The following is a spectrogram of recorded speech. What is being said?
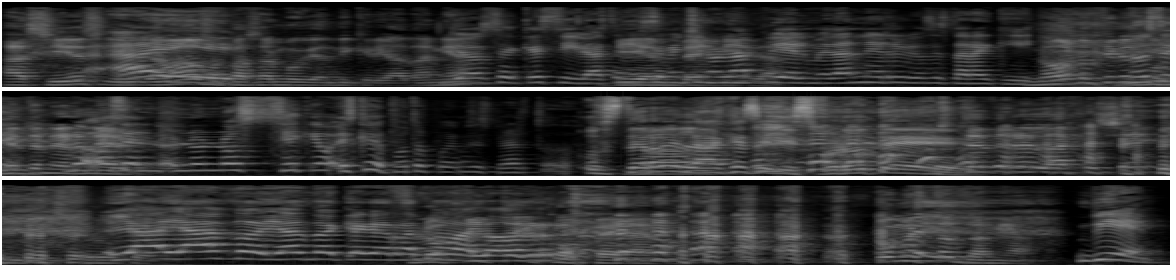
Así es, y Ay. la vamos a pasar muy bien, mi querida Dania. Yo sé que sí, hasta se me echinó la piel, me da nervios estar aquí. No, no tienes por sé- qué tener no, o sea, nervios. no, no, no sé qué. Es que de potro podemos esperar todo. Usted No. relájese y disfrute. Usted relájese y disfrute. Ya, ya ando, ya ando aquí agarrando Flojita y valor. cooperando. ¿Cómo estás, Dania? Bien,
